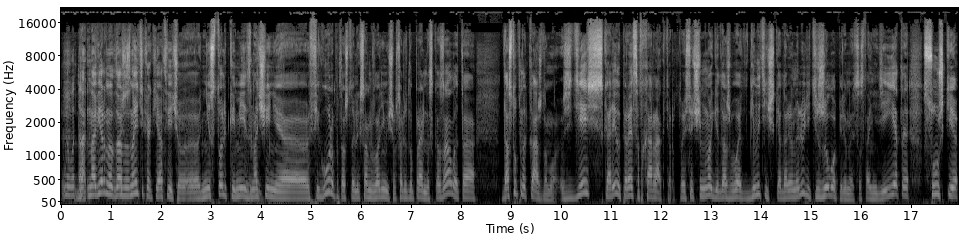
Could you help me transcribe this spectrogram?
Ну, вот так. наверное, даже, знаете, как я отвечу, э, не столько имеет значение э, фигура, потому что Александр Владимирович абсолютно правильно сказал, это доступно каждому. Здесь скорее упирается в характер. То есть очень многие, даже бывают генетически одаренные люди, тяжело переносят состояние диеты, сушки,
